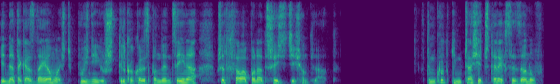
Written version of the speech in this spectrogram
Jedna taka znajomość, później już tylko korespondencyjna, przetrwała ponad 60 lat. W tym krótkim czasie czterech sezonów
